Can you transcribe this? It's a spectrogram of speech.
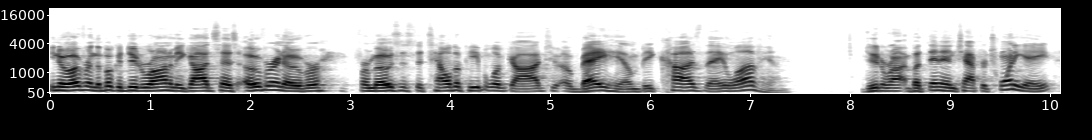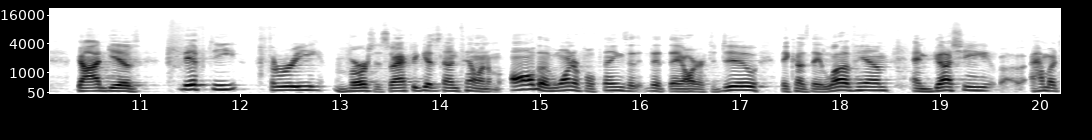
You know, over in the book of Deuteronomy, God says over and over for Moses to tell the people of God to obey him because they love him. Deuteronomy, but then in chapter 28, God gives 53 verses. So after he gets done telling them all the wonderful things that, that they are to do because they love him and gushy uh, how much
